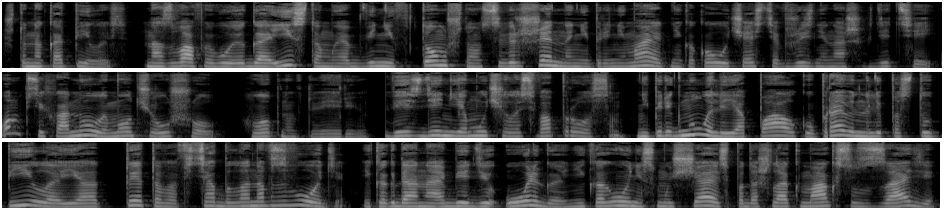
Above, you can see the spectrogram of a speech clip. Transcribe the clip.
что накопилось, назвав его эгоистом и обвинив в том, что он совершенно не принимает никакого участия в жизни наших детей. Он психанул и молча ушел хлопнув дверью. Весь день я мучилась вопросом, не перегнула ли я палку, правильно ли поступила, и от этого вся была на взводе. И когда на обеде Ольга, никого не смущаясь, подошла к Максу сзади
